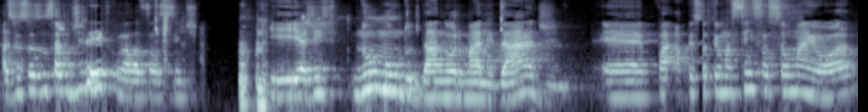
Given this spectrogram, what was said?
as pessoas não sabem direito como elas estão se sentindo. E a gente, no mundo da normalidade, é, a pessoa tem uma sensação maior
